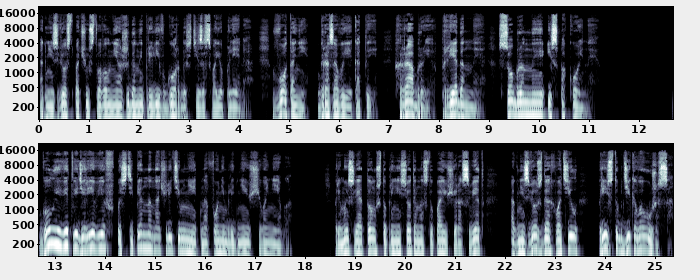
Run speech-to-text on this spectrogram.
Огнезвезд почувствовал неожиданный прилив гордости за свое племя. Вот они, грозовые коты, храбрые, преданные, собранные и спокойные. Голые ветви деревьев постепенно начали темнеть на фоне бледнеющего неба. При мысли о том, что принесет им наступающий рассвет, огнезвезды охватил приступ дикого ужаса.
